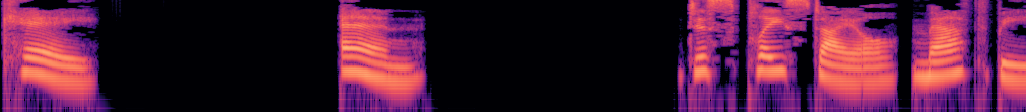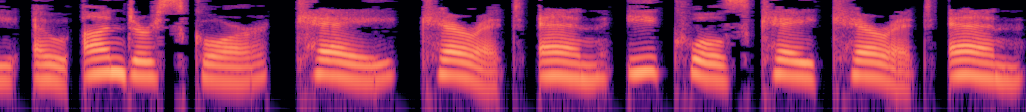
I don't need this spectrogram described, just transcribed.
k n display style math b o underscore k caret n equals k caret n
